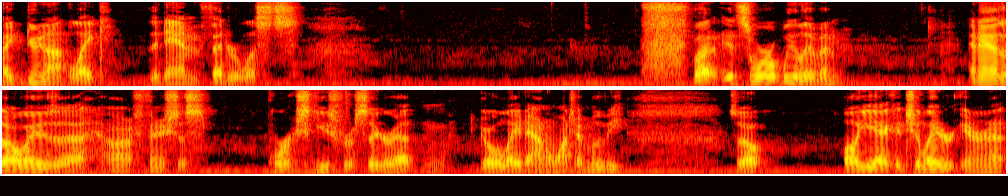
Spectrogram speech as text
I do not like the damn Federalists. But it's the world we live in. And as always, uh, I want to finish this poor excuse for a cigarette and go lay down and watch a movie. So, I'll yak at you later, Internet.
